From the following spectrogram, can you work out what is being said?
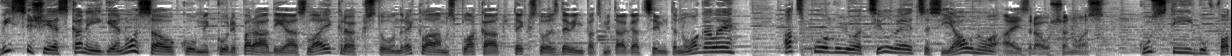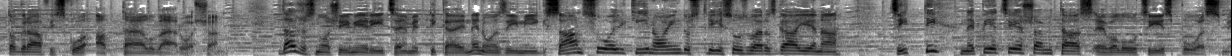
Visi šie skanīgie nosaukumi, kuri parādījās laikrakstu un reklāmas plakātu tekstos 19. gadsimta nogalē, atspoguļo cilvēces jauno aizraušanos, kustīgu fotogrāfisko attēlu vērošanu. Dažas no šīm ierīcēm ir tikai nenozīmīgi sānsoļi kino industrijas uzvaras gājienā, citi nepieciešami tās evolūcijas posmi.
